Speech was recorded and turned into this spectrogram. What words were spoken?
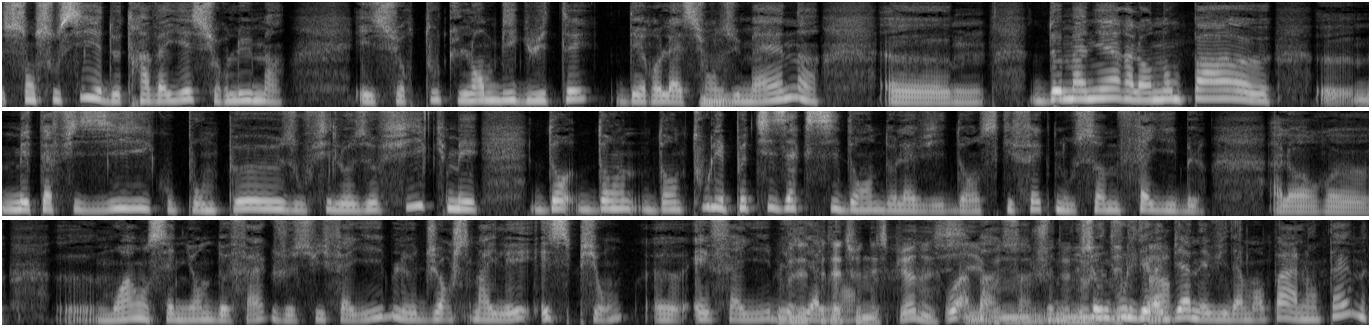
son souci est de travailler sur l'humain et sur toute l'ambiguïté des relations hmm. humaines, euh, de manière, alors non pas euh, métaphysique, ou pompeuse ou philosophique, mais dans, dans, dans, tous les petits accidents de la vie, dans ce qui fait que nous sommes faillibles. Alors, euh, euh, moi, enseignante de fac, je suis faillible. George Smiley, espion, euh, est faillible vous également. Êtes peut-être une espionne aussi. Bah, je, ne vous le dirai bien évidemment pas à l'antenne.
